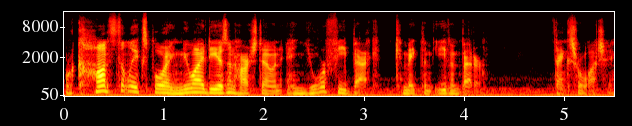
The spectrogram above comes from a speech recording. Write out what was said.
We're constantly exploring new ideas in Hearthstone, and your feedback can make them even better. Thanks for watching.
